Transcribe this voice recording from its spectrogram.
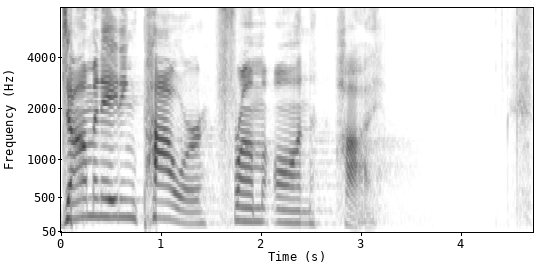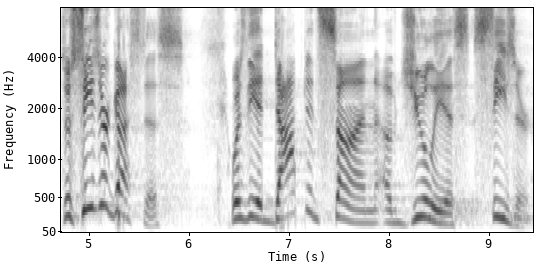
dominating power from on high. So Caesar Augustus was the adopted son of Julius Caesar.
